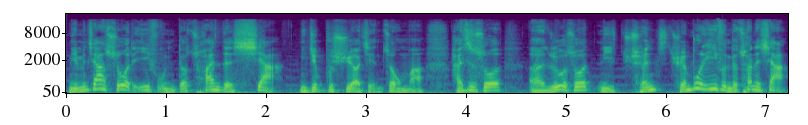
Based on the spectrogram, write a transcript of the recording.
你们家所有的衣服你都穿得下，你就不需要减重吗？还是说，呃，如果说你全全部的衣服你都穿得下，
